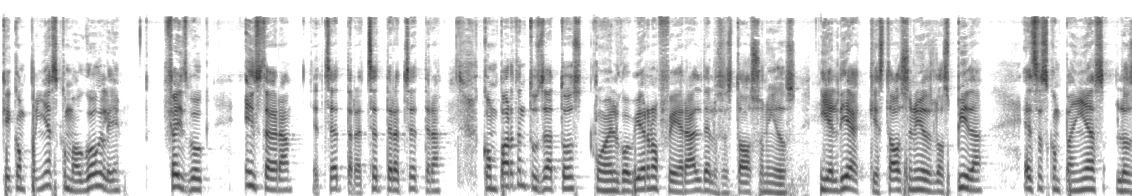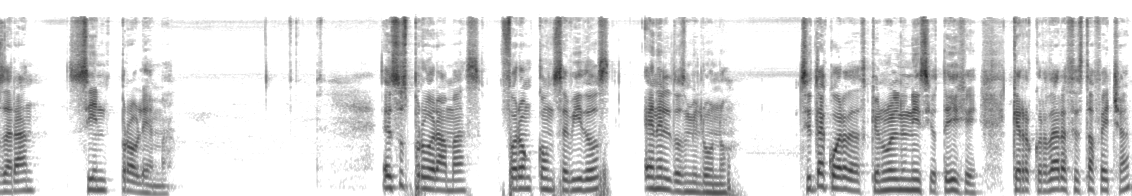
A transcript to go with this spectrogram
que compañías como Google, Facebook, Instagram, etcétera, etcétera, etcétera, comparten tus datos con el gobierno federal de los Estados Unidos. Y el día que Estados Unidos los pida, esas compañías los darán sin problema. Esos programas fueron concebidos en el 2001. Si te acuerdas que en un inicio te dije que recordaras esta fecha,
